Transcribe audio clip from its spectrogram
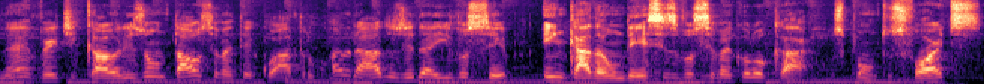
né? Vertical horizontal, você vai ter quatro quadrados e daí você, em cada um desses, você vai colocar os pontos fortes,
